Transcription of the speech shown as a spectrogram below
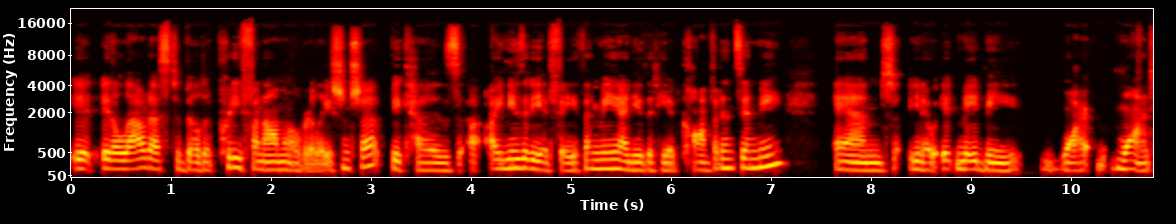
it, it allowed us to build a pretty phenomenal relationship because I knew that he had faith in me. I knew that he had confidence in me. And, you know, it made me wa- want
